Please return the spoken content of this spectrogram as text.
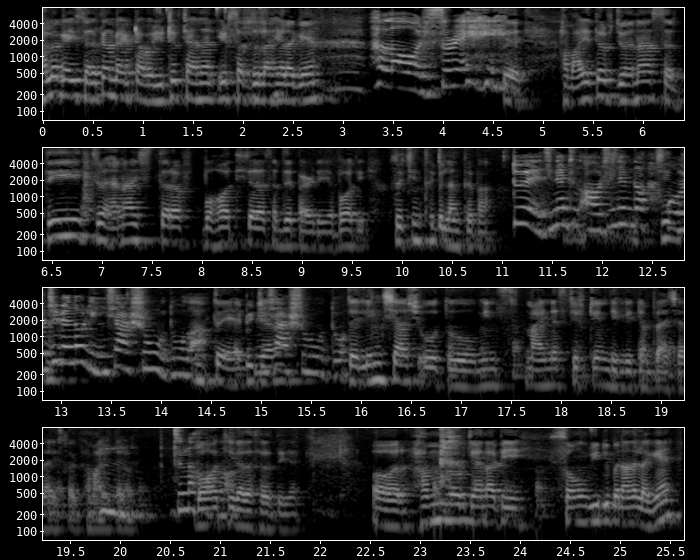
Hello guys, welcome back to our YouTube channel. It's Abdullah here again. Hello，我是苏瑞。对हमारी तरफ जो है ना सर्दी जो है ना इस तरफ बहुत ही ज्यादा सर्दी पड़ रही है बहुत ही最近特别冷对吧？对，今天真的哦，今天的今天我们这边都零下十五度了。对अभी जो 零 है 下 ना 十五度，对零下十五度 means minus fifteen degree temperature है इस वक्त हमारी तरफ 真的好 बहुत ही 冷。 ज्यादा सर्दी है और हम लोग जो है ना अभी सॉन्ग वीडियो बनाने लगे हैं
